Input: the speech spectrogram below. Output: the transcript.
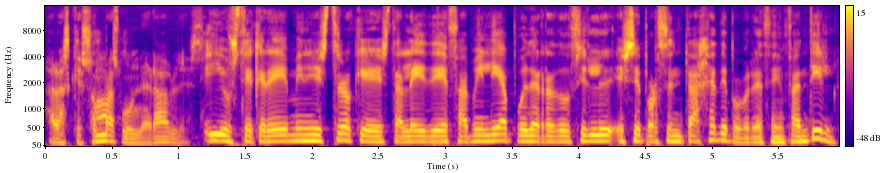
a las que son más vulnerables. ¿Y usted cree, ministro, que esta ley de familia puede reducir ese porcentaje de pobreza infantil?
